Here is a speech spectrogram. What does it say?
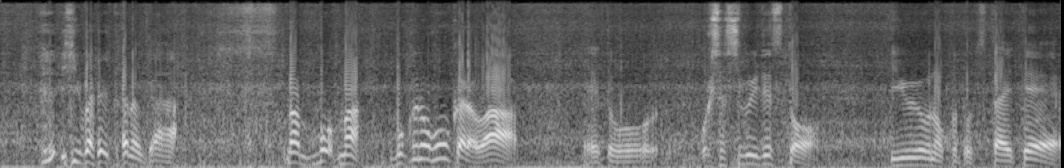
言われたのが、まあぼまあ、僕の方からは、えーと、お久しぶりですというようなことを伝えて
